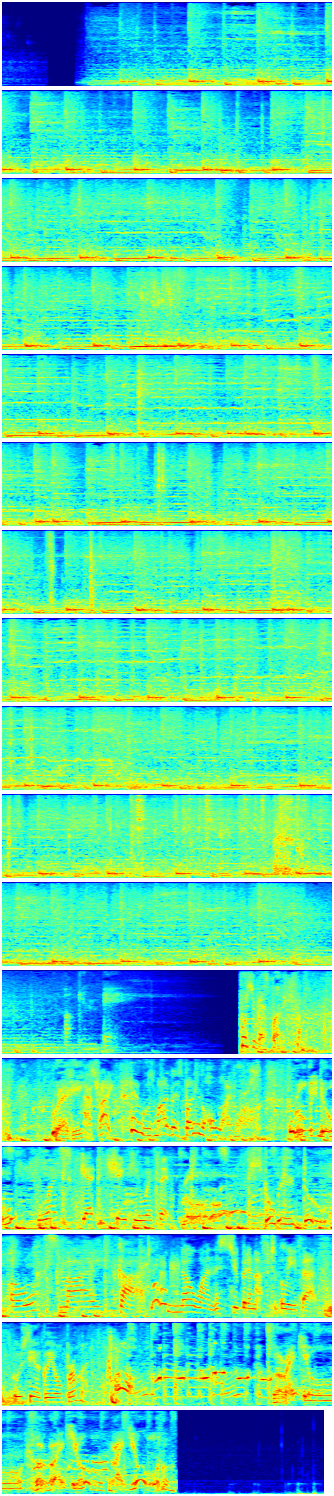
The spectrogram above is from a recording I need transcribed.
Who's your best buddy? Reggie. That's right. And who's my best buddy in the whole wide world? Ruby Doo. Let's get jinky with it. Scooby Doo. Oh my god. No one is stupid enough to believe that. Who's the ugly old broad? Rank you. Rank you. Rank you.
